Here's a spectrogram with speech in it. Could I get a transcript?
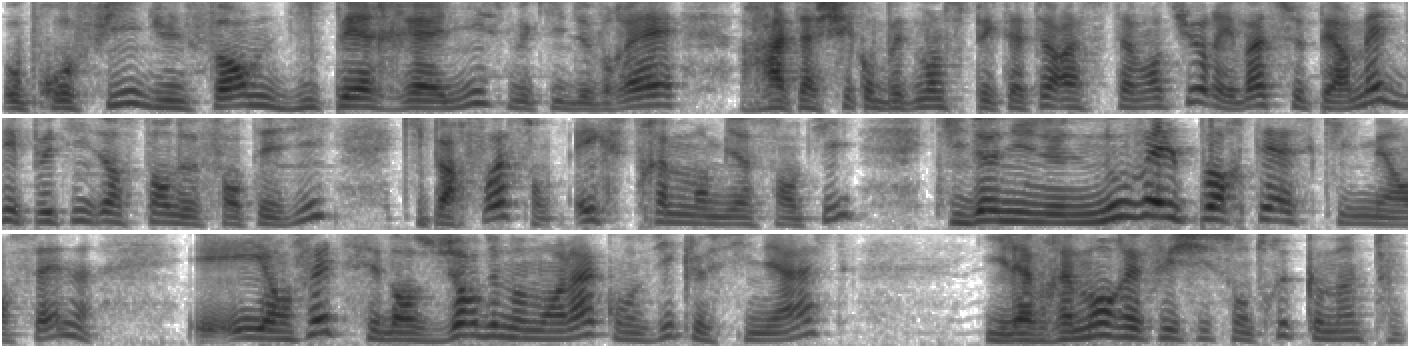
au profit d'une forme d'hyper-réalisme qui devrait rattacher complètement le spectateur à cette aventure et va se permettre des petits instants de fantaisie qui parfois sont extrêmement bien sentis, qui donnent une nouvelle portée à ce qu'il met en scène. Et, et en fait, c'est dans ce genre de moment-là qu'on se dit que le cinéaste, il a vraiment réfléchi son truc comme un tout.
